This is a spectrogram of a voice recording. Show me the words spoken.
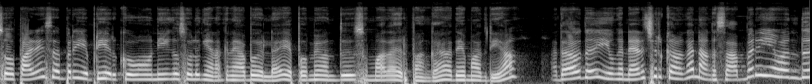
ஸோ பழைய சபரி எப்படி இருக்கும்? நீங்கள் சொல்லுங்கள் எனக்கு ஞாபகம் இல்லை. எப்போவுமே வந்து சும்மா தான் இருப்பாங்க. அதே மாதிரியா? அதாவது இவங்க நினச்சிருக்காங்க நாங்கள் சபரியை வந்து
